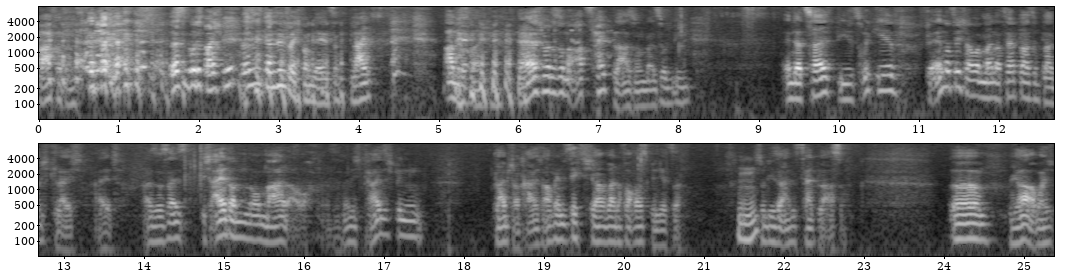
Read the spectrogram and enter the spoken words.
ah, verdammt. Das ist ein gutes Beispiel. Das ist ganz hilfreich von mir jetzt. Nein. Anderes Beispiel. Ja, ich würde so eine Art Zeitblase. Also die, in der Zeit, die zurückgeht, verändert sich, aber in meiner Zeitblase bleibe ich gleich alt. Also das heißt, ich alter normal auch. Also wenn ich 30 bin, bleibe ich auch 30, auch wenn ich 60 Jahre weiter voraus bin jetzt. So diese alte Zeitblase. Ähm, ja, aber ich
